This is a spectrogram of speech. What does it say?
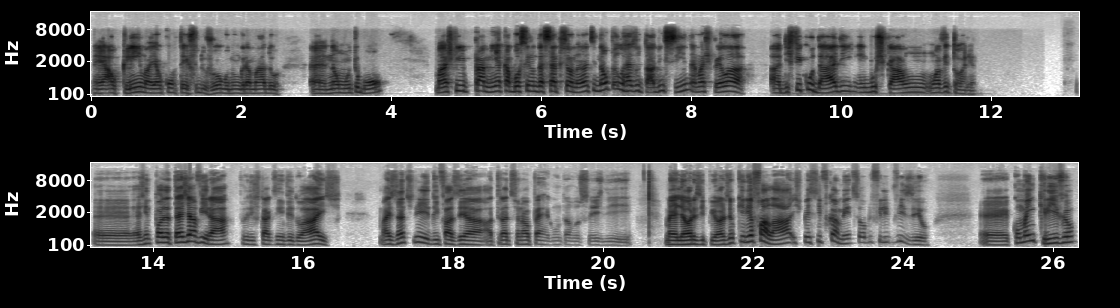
né, ao clima e ao contexto do jogo num gramado é, não muito bom, mas que para mim acabou sendo decepcionante, não pelo resultado em si, né, mas pela dificuldade em buscar um, uma vitória. É, a gente pode até já virar para os destaques individuais, mas antes de, de fazer a, a, tradicional pergunta a vocês de melhores e piores, eu queria falar especificamente sobre Felipe Vizeu. É, como é incrível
